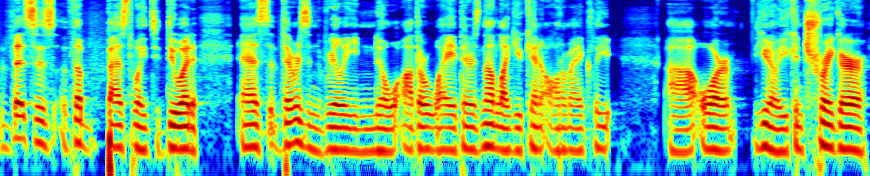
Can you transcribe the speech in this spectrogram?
this is the best way to do it as there isn't really no other way. There's not like you can automatically uh, or, you know, you can trigger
